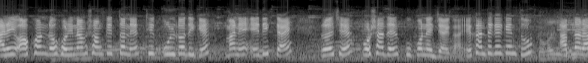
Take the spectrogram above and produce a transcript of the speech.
আর এই অখণ্ড হরিনাম সংকীর্তনের ঠিক উল্টো দিকে মানে এদিকটায় রয়েছে প্রসাদের কুপনের জায়গা। এখান থেকে কিন্তু আপনারা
